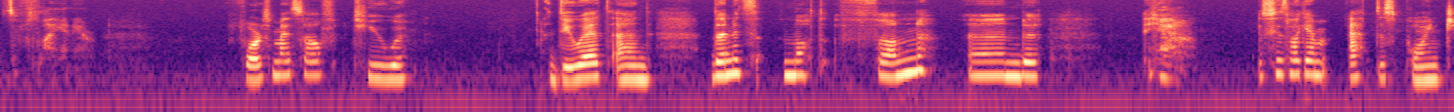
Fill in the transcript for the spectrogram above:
it's a fly in here force myself to do it and then it's not fun and uh, yeah it feels like I'm at this point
